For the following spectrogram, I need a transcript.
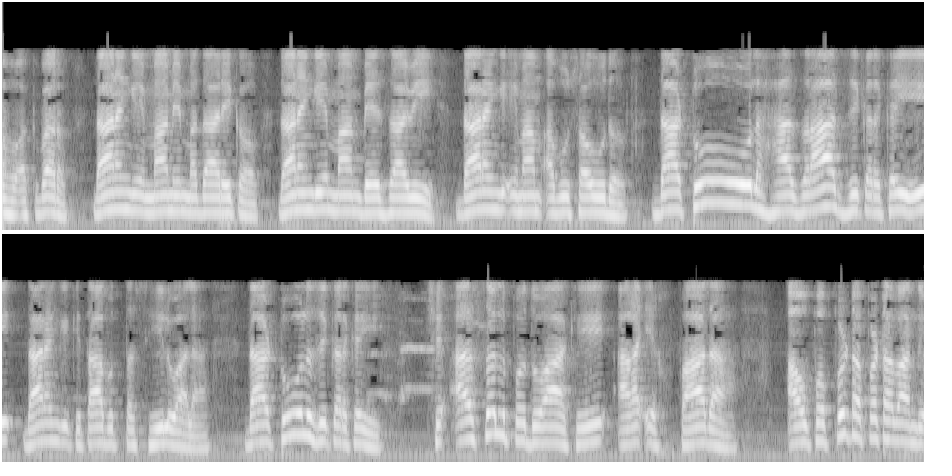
الله اکبر دارنګ امام مدارک دارنګ امام بیزاوی دارنګ امام ابو سعود دا ټول حضرات ذکر کوي دارنګ کتاب التسهیل والا دا ټول ذکر کوي چې اصل په دعا کې هغه اخفا ده او په پټه پټه باندې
